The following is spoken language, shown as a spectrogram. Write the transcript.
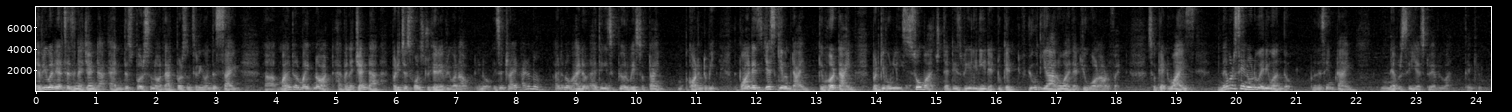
everyone else has an agenda and this person or that person sitting on this side uh, might or might not have an agenda but he just wants to hear everyone out you know? Is it right? I don't know. I don't know. I don't i think it's a pure waste of time according to me. The point is yes give him time give her time but give only so much that is really needed to get you the roi that you want out of it. So get wise. Never say no to anyone though. But at the same time never say yes to everyone. Thank you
